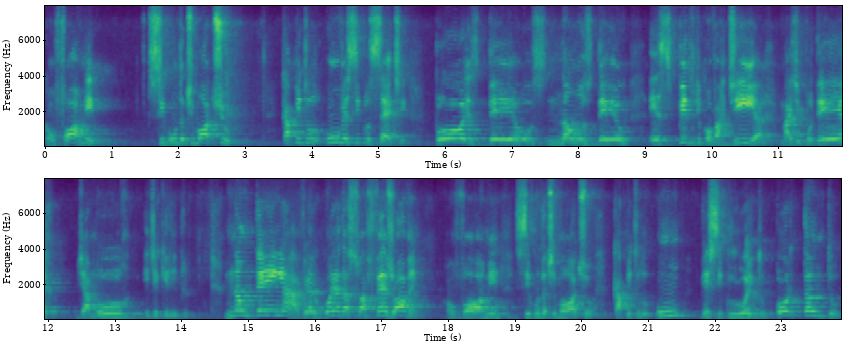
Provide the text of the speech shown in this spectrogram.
conforme 2 Timóteo, capítulo 1, versículo 7. Pois Deus não nos deu espírito de covardia, mas de poder, de amor e de equilíbrio. Não tenha vergonha da sua fé, jovem, conforme 2 Timóteo, capítulo 1, versículo 8: Portanto,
